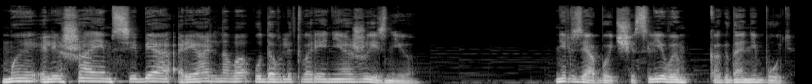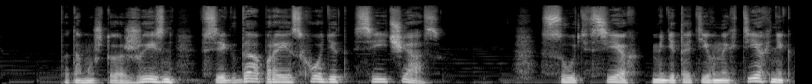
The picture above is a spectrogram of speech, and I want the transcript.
мы лишаем себя реального удовлетворения жизнью. Нельзя быть счастливым когда-нибудь, потому что жизнь всегда происходит сейчас. Суть всех медитативных техник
